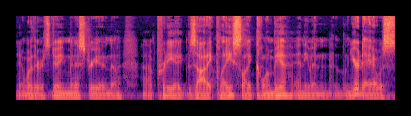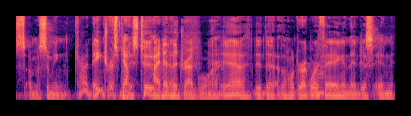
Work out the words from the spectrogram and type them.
you know, whether it's doing ministry in a, a, pretty exotic place like Colombia, and even your day, I was I'm assuming kind of dangerous place yep. too. I did uh, the drug war. Yeah, did the, the whole drug war thing, and then just in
